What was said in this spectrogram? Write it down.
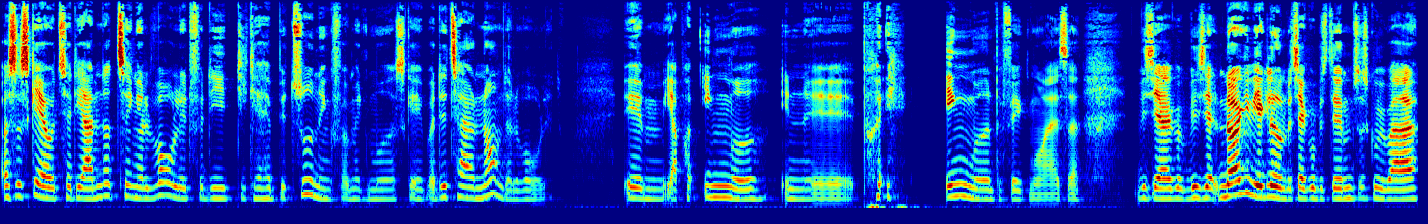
Og så skal jeg jo tage de andre ting alvorligt, fordi de kan have betydning for mit moderskab, og det tager jeg enormt alvorligt. Øhm, jeg er på ingen måde en, øh, på ingen måde en perfekt mor. Altså, hvis jeg, hvis jeg, nok i virkeligheden, hvis jeg kunne bestemme, så skulle vi bare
